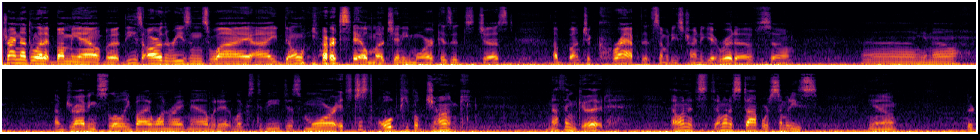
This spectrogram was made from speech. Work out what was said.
Try not to let it bum me out, but these are the reasons why I don't yard sale much anymore because it's just a bunch of crap that somebody's trying to get rid of. So, uh, you know. I'm driving slowly by one right now, but it looks to be just more. It's just old people junk. Nothing good. I want to. I want to stop where somebody's, you know, they're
